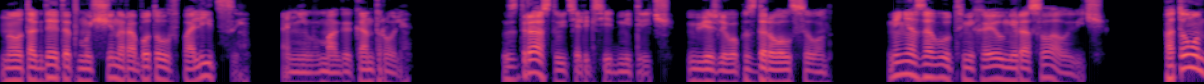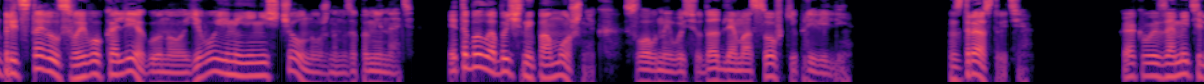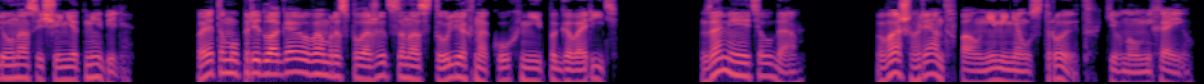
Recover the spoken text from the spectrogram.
Но тогда этот мужчина работал в полиции, а не в магоконтроле. «Здравствуйте, Алексей Дмитриевич», — вежливо поздоровался он. «Меня зовут Михаил Мирославович». Потом он представил своего коллегу, но его имя я не счел нужным запоминать. Это был обычный помощник, словно его сюда для массовки привели. «Здравствуйте. Как вы заметили, у нас еще нет мебели. Поэтому предлагаю вам расположиться на стульях на кухне и поговорить». «Заметил, да. Ваш вариант вполне меня устроит», — кивнул Михаил.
